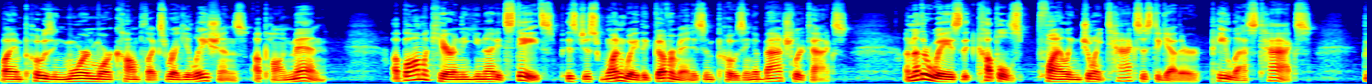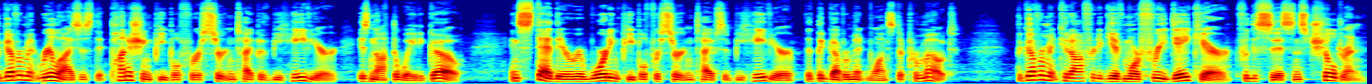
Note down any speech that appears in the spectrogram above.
by imposing more and more complex regulations upon men. Obamacare in the United States is just one way the government is imposing a bachelor tax. Another way is that couples filing joint taxes together pay less tax. The government realizes that punishing people for a certain type of behavior is not the way to go. Instead, they are rewarding people for certain types of behavior that the government wants to promote. The government could offer to give more free daycare for the citizens' children,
